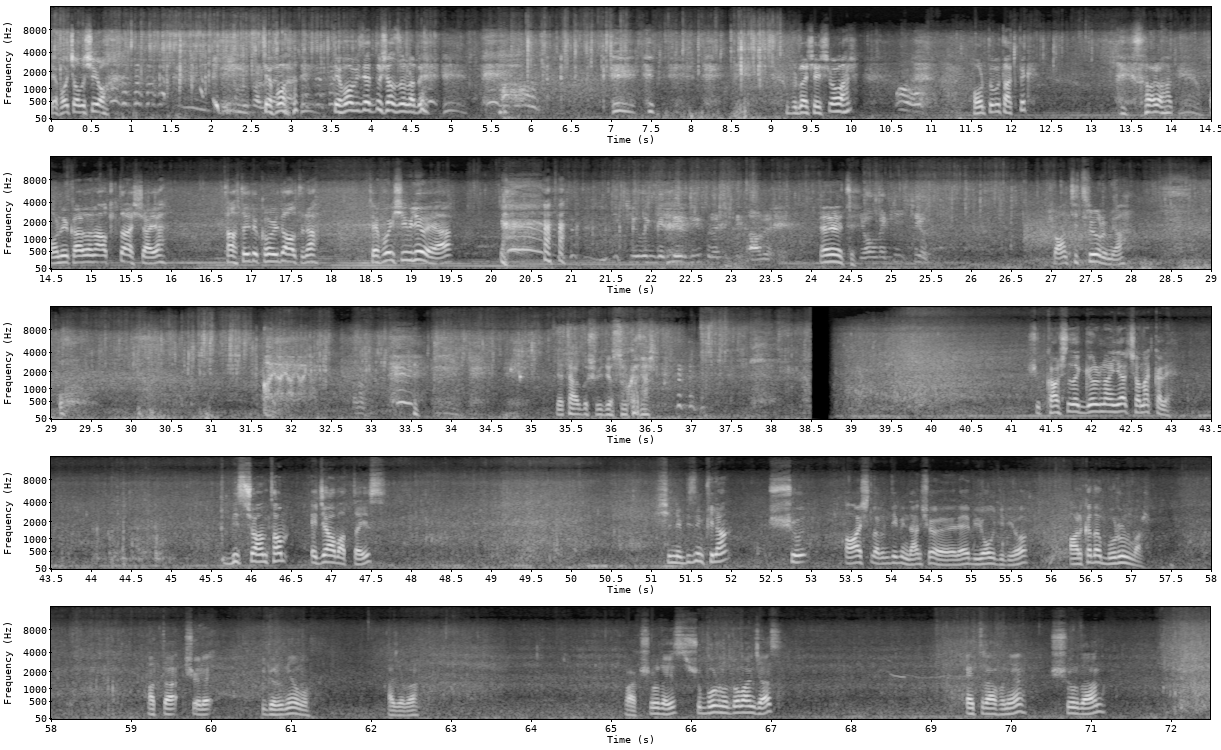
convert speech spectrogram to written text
Tefo çalışıyor. Tefo, Tefo bize duş hazırladı. Burada çeşme var. Hortumu taktık. Sonra onu yukarıdan attı aşağıya. Tahtayı da koydu altına. Tefo işi biliyor ya. İki yılın getirdiği pratiklik abi. Evet. Yoldaki iki yıl. Şu an titriyorum ya. Oh. Ay ay ay ay. Yeter duş videosu bu kadar. Şu karşıda görünen yer Çanakkale. Biz şu an tam Eceabat'tayız. Şimdi bizim plan şu ağaçların dibinden şöyle bir yol gidiyor. Arkada burun var. Hatta şöyle görünüyor mu acaba? Bak şuradayız. Şu burnu dolanacağız. Etrafını şuradan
